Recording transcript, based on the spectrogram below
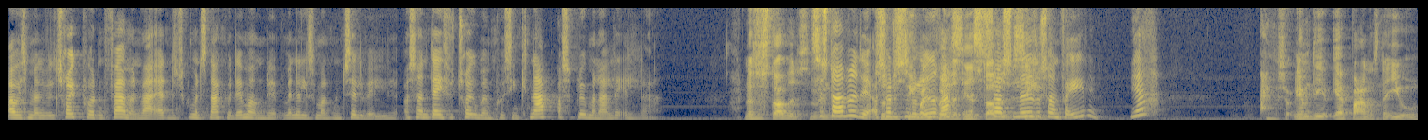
Og hvis man ville trykke på den, før man var 18, så skulle man snakke med dem om det, men ellers måtte man selv vælge. Og så en dag, så trykkede man på sin knap, og så blev man aldrig ældre. Når så stoppede det Så simpelthen. stoppede det, og så, så, du så, så, tænker du levede resten, så, stoppet så levede det du sent. sådan for evigt. Ja, Ej, hvor sjovt. Jamen, det er barnets naive.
